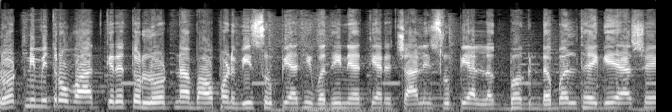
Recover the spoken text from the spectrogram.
લોટની મિત્રો વાત કરીએ તો લોટના ભાવ પણ વીસ રૂપિયાથી વધીને અત્યારે ચાલીસ રૂપિયા લગભગ ડબલ થઈ ગયા છે.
